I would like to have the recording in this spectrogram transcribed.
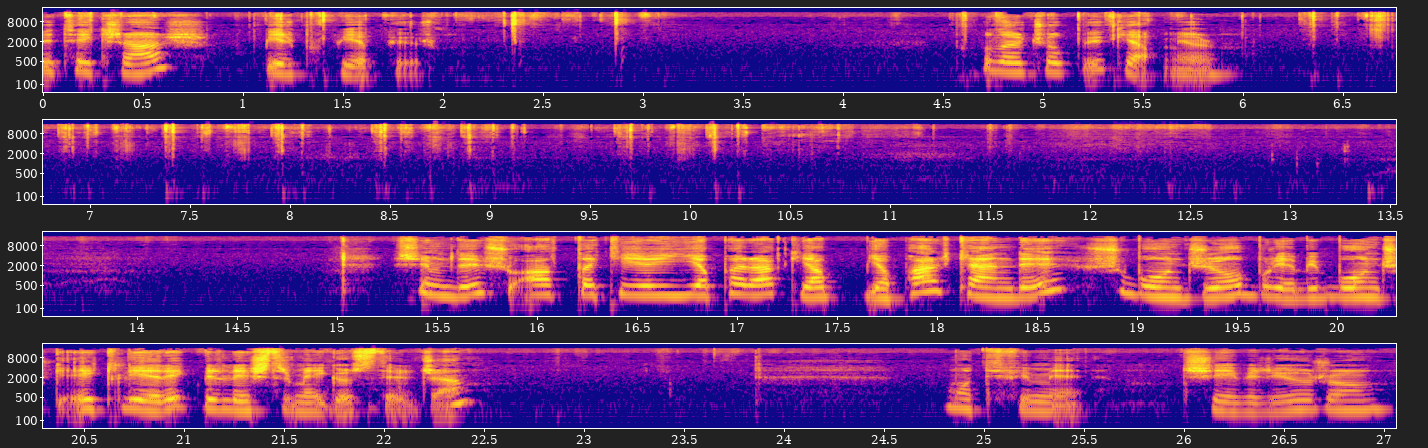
Ve tekrar bir pupu yapıyorum. Pupuları çok büyük yapmıyorum. Şimdi şu alttaki yayı yaparak yap, yaparken de şu boncuğu buraya bir boncuk ekleyerek birleştirmeyi göstereceğim. Motifimi çeviriyorum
